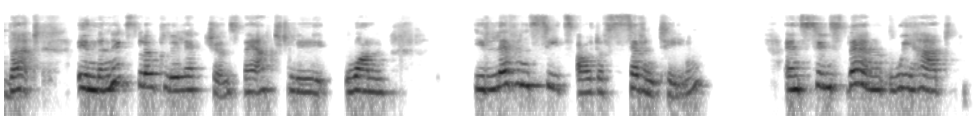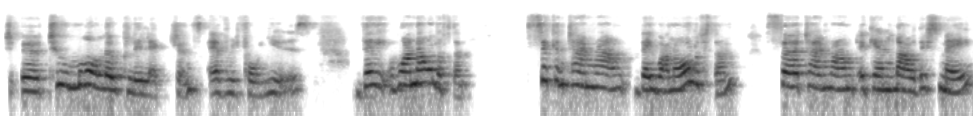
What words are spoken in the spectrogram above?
that in the next local elections, they actually won 11 seats out of 17 and since then, we had uh, two more local elections every four years. They won all of them. Second time round, they won all of them. Third time round, again now this May,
